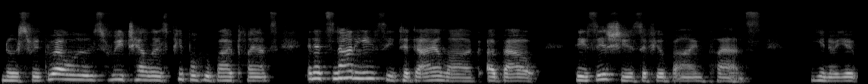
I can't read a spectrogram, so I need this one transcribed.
nursery growers, retailers, people who buy plants. And it's not easy to dialogue about these issues if you're buying plants. You know, you,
